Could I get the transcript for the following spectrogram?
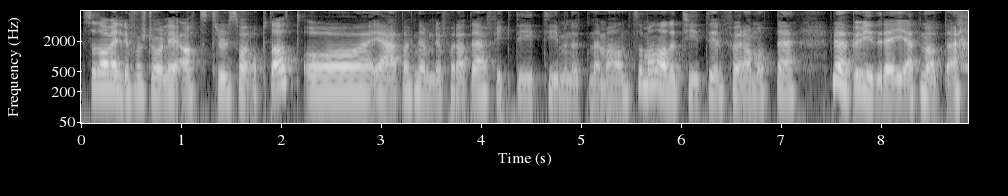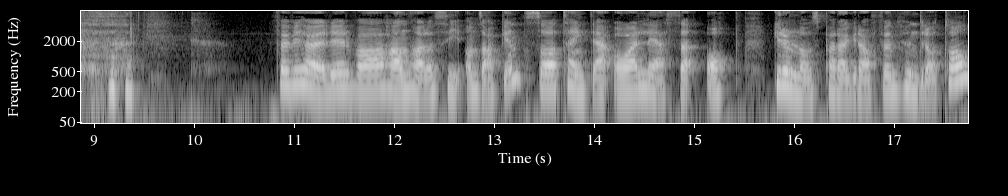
Så det var veldig forståelig at Truls var opptatt, og jeg er takknemlig for at jeg fikk de ti minuttene med han som han hadde tid til før han måtte løpe videre i et møte. Før vi hører hva han har å si om saken, så tenkte jeg å lese opp grunnlovsparagrafen 112.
